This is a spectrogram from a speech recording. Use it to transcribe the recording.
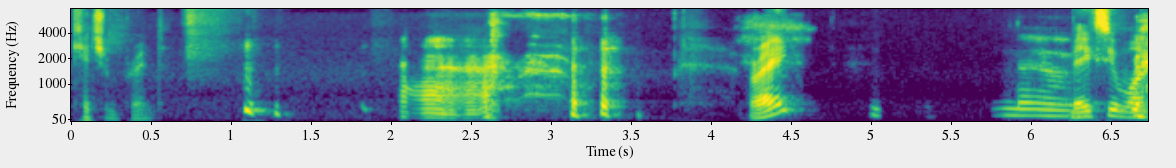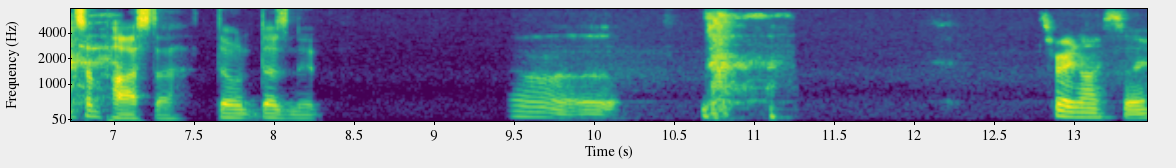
kitchen print, Ah. right? no. Makes you want some pasta, don't doesn't it? Uh, it's very nice though.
